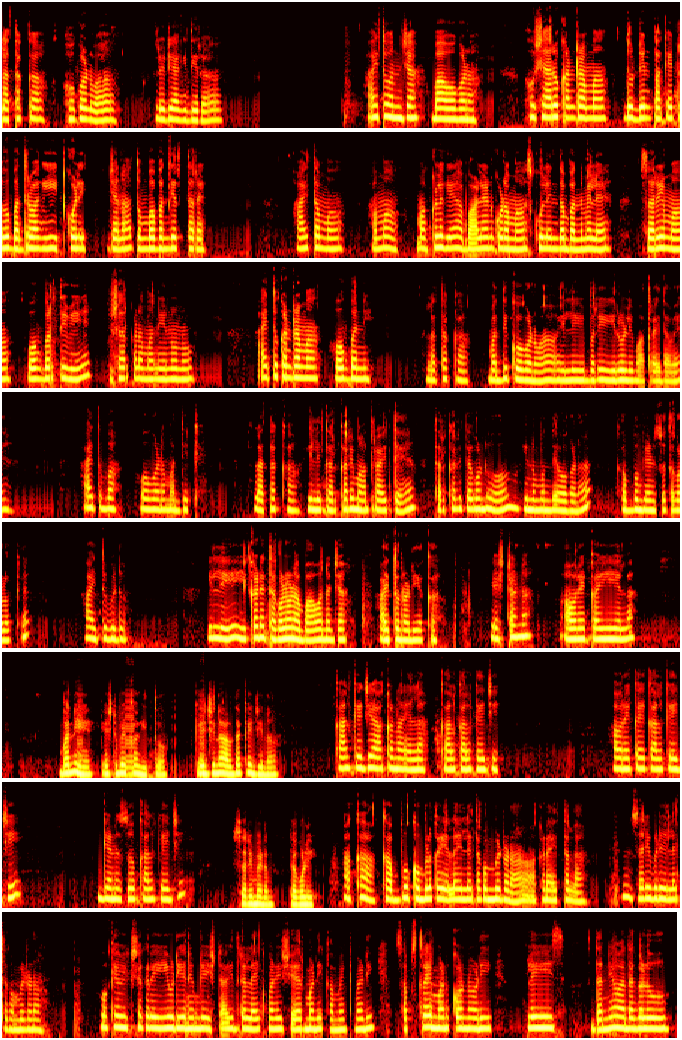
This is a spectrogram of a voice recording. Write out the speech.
ಲತಕ್ಕ, ಹೋಗೋಣವಾ? Ready ಆಗಿದ್ದೀರಾ? ಆಯಿತು ಅನುಜ, ಬಾ ಹೋಗೋಣ. ಹುಷಾರು ಕಣ್ರಮ್ಮ, ದುಡ್ಡಿನ ಪಾಕೆಟು ಭದ್ರವಾಗಿ ಇಟ್ಕೊಳ್ಳಿ. ಜನ ತುಂಬ ಬಂದಿರ್ತಾರೆ. ಆಯ್ತಮ್ಮ. ಅಮ್ಮ, ಮಕ್ಕಳಿಗೆ ಆ ಬಾಳೆಹಣ್ಣು ಕೊಡಮ್ಮ, ಸ್ಕೂಲಿಂದ ಬಂದಮೇಲೆ. ಸರಿ ಅಮ್ಮ ಹೋಗಿ ಬರ್ತೀವಿ. ಹುಷಾರು ಕಣಮ್ಮ ನೀನು ಆಯಿತು ಕಣ್ರಮ್ಮ, ಹೋಗಿ ಬನ್ನಿ. ಲತಕ್ಕ, ಮದ್ಯಕ್ಕೆ ಹೋಗೋಣವಾ? ಇಲ್ಲಿ ಬರೀ ಈರುಳ್ಳಿ ಮಾತ್ರ ಇದ್ದಾವೆ ಆಯಿತು ಬಾ, ಹೋಗೋಣ ಮದ್ಯಕ್ಕೆ. ಲತಕ್ಕ ಇಲ್ಲಿ ತರಕಾರಿ ಮಾತ್ರ ಐತೆ. ತರಕಾರಿ ತಗೊಂಡು ಇನ್ನು ಮುಂದೆ ಹೋಗೋಣ. ಕಬ್ಬು ಗೆಣಸು ತಗೊಳಕ್ಕೆ. ಆಯಿತು ಬಿಡು. ಇಲ್ಲಿ ಈ ಕಡೆ ತಗೊಳ್ಳೋಣ ಭಾವನಜ. ಆಯಿತು ನಡಿಯಕ್ಕ ಎಷ್ಟಣ್ಣ? ಅವರೆಕಾಯಿ ಎಲ್ಲ? ಬನ್ನಿ ಎಷ್ಟು ಬೇಕಾಗಿತ್ತು? ಕೆ ಜಿನ ಅರ್ಧ ಕೆ ಜಿನ ಕಾಲು ಕೆ ಜಿ ಹಾಕೋಣ ಎಲ್ಲ. ಕಾಲು ಕಾಲು ಕೆ ಜಿ ಅವರೆಕಾಯಿ ಕಾಲು ಕೆ ಜಿ ಗೆಣಸು ಕಾಲು ಕೆ ಜಿ ಸರಿ ಮೇಡಮ್ ತಗೊಳ್ಳಿ. ಅಕ್ಕ, ಕಬ್ಬು, ಕುಂಬಳಕಾಯಿ ಎಲ್ಲ ಇಲ್ಲೇ ತಗೊಂಡ್ಬಿಡೋಣ. ಆ ಕಡೆ ಆಯ್ತಲ್ಲ? ಹ್ಞೂ ಸರಿ ಬಿಡಿ, ಇಲ್ಲೇ ತಗೊಂಡ್ಬಿಡೋಣ. ಓಕೆ ವೀಕ್ಷಕರೇ, ಈ ವಿಡಿಯೋ ನಿಮಗೆ ಇಷ್ಟ ಆಗಿದ್ರೆ ಲೈಕ್ ಮಾಡಿ, ಶೇರ್ ಮಾಡಿ, ಕಮೆಂಟ್ ಮಾಡಿ, ಸಬ್ಸ್ಕ್ರೈಬ್ ಮಾಡ್ಕೊಂಡು ನೋಡಿ. ಪ್ಲೀಸ್, ಧನ್ಯವಾದಗಳು.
